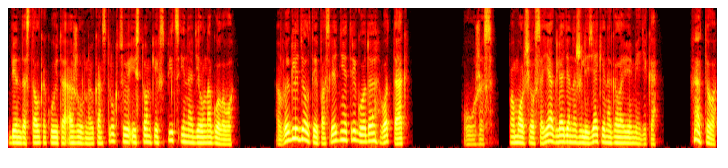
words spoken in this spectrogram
Бен достал какую-то ажурную конструкцию из тонких спиц и надел на голову. Выглядел ты последние три года вот так. Ужас. Поморщился я, глядя на железяки на голове медика. А то.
